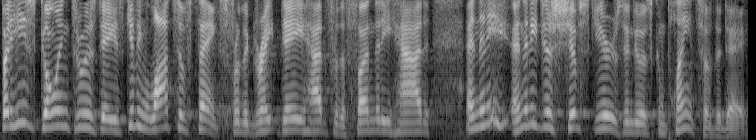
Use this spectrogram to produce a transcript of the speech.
But he's going through his days, giving lots of thanks for the great day he had, for the fun that he had, and then he and then he just shifts gears into his complaints of the day.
